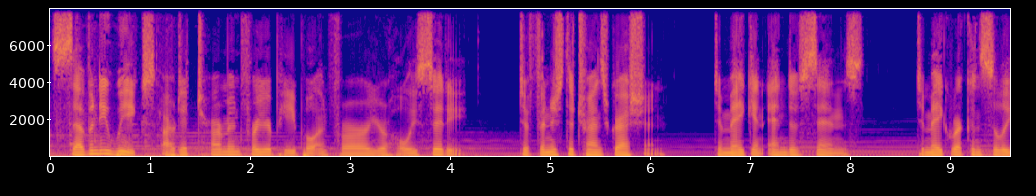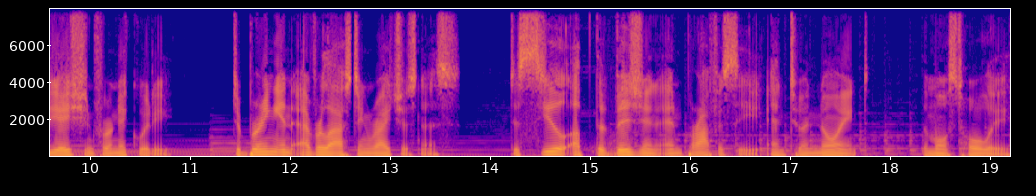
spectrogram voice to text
70 weeks are determined for your people and for your holy city to finish the transgression, to make an end of sins, to make reconciliation for iniquity, to bring in everlasting righteousness to seal up the vision and prophecy, and to anoint the most holy.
